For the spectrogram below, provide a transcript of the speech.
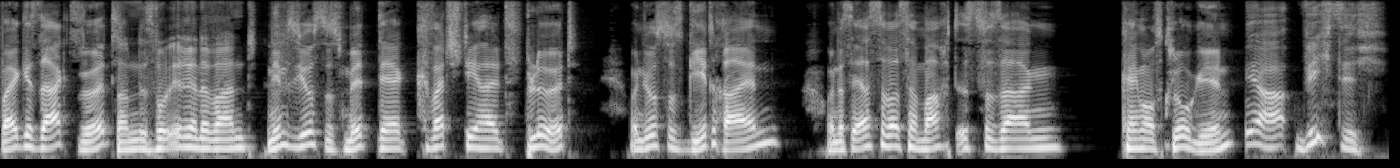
weil gesagt wird, Dann ist wohl irrelevant. nehmen Sie Justus mit, der quatscht die halt blöd. Und Justus geht rein und das Erste, was er macht, ist zu sagen, kann ich mal aufs Klo gehen? Ja, wichtig.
